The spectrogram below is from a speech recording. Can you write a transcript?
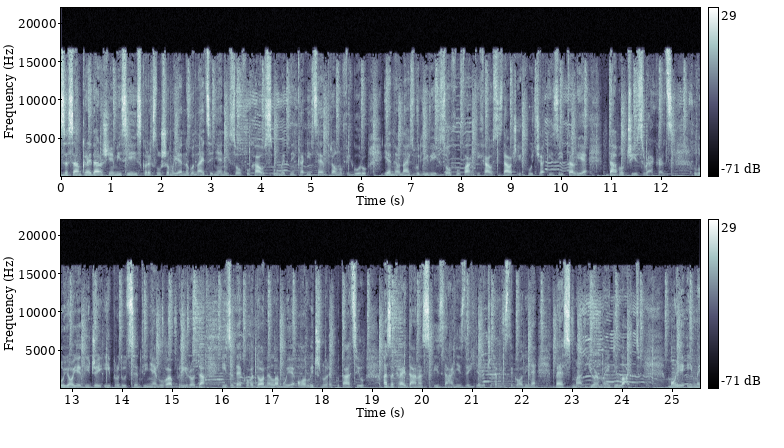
Za sam kraj današnje emisije Iskorak slušamo jednog od najcenjenijih soulful house umetnika i centralnu figuru jedne od najzbudljivijih soulful funky house izdavačkih kuća iz Italije, Double Cheese Records. Lujo je DJ i producent i njegova priroda iza dekova donela mu je odličnu reputaciju, a za kraj danas izdanje iz 2014. godine pesma You're My Delight – Moje ime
